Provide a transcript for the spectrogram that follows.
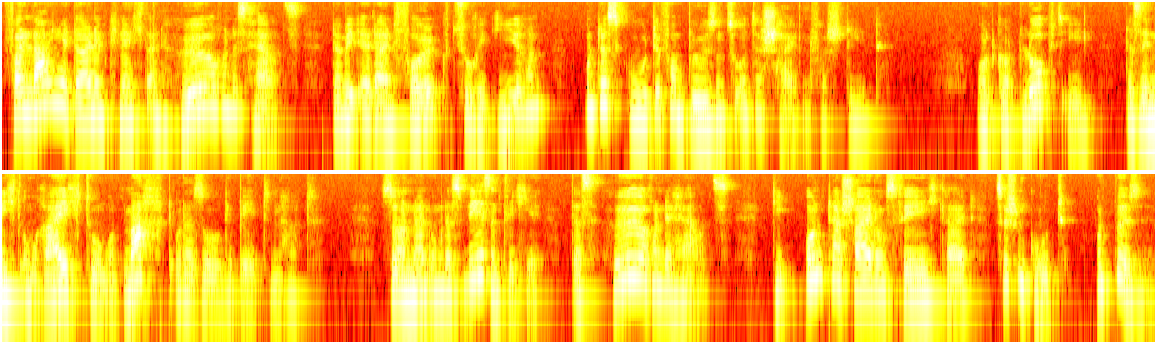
Verleihe deinem Knecht ein hörendes Herz, damit er dein Volk zu regieren und das Gute vom Bösen zu unterscheiden versteht. Und Gott lobt ihn, dass er nicht um Reichtum und Macht oder so gebeten hat, sondern um das Wesentliche, das hörende Herz, die Unterscheidungsfähigkeit zwischen Gut und Böse.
